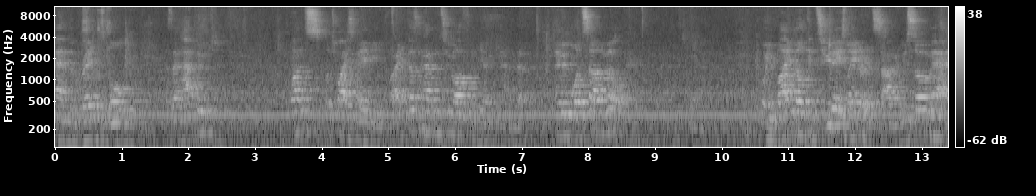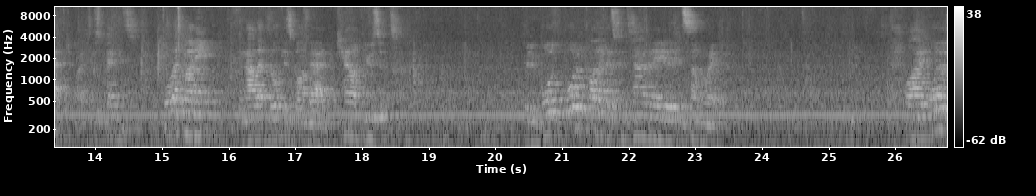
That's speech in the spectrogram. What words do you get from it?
and the bread was moldy. Has that happened? Once or twice maybe, right? It doesn't happen too often here in Canada. Maybe bought sour milk. Or you buy milk and two days later it's sour you're so mad, right? You spent all that money and now that milk has gone bad. You cannot use it. Or you bought, bought a product that's contaminated in some way buy oil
